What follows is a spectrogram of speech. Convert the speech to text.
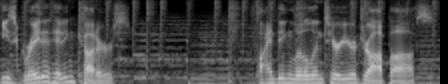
He's great at hitting cutters, finding little interior drop offs,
